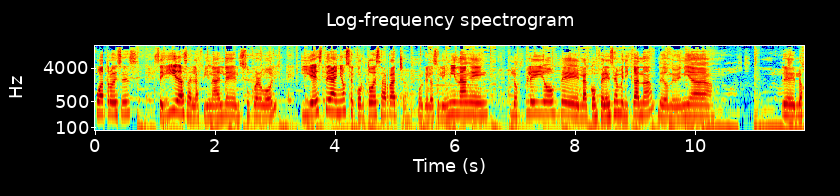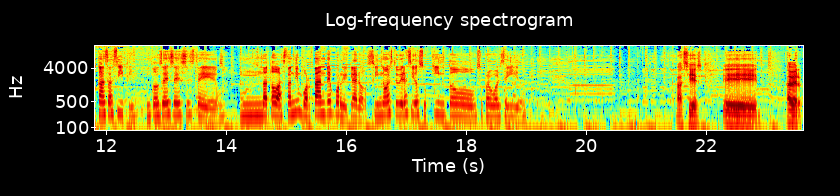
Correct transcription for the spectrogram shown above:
cuatro veces seguidas a la final del Super Bowl y este año se cortó esa racha porque los eliminan en los playoffs de la conferencia americana de donde venía de los Kansas City. Entonces es este un dato bastante importante porque claro, si no este hubiera sido su quinto Super Bowl seguido. Así es. Eh, a ver,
